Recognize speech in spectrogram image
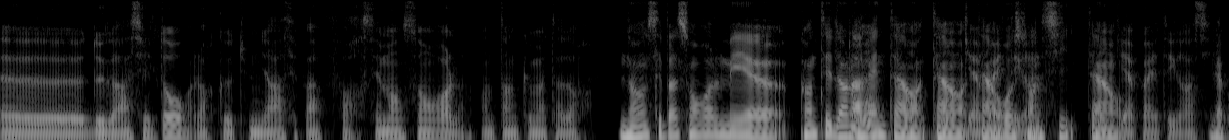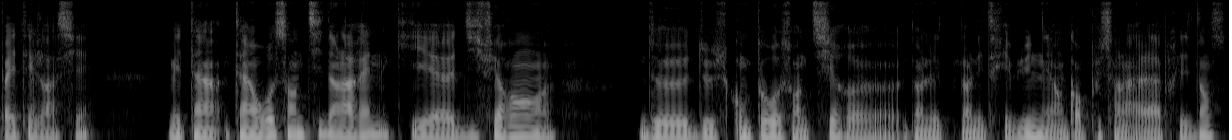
de gracier le taureau, alors que tu me diras, c'est pas forcément son rôle en tant que matador. Non, c'est pas son rôle, mais quand tu es dans l'arène, tu as, un ressenti. il n'a pas été gracié. Il n'a pas été gracié. Mais tu as, un ressenti dans l'arène qui est différent de, de ce qu'on peut ressentir euh, dans, les, dans les tribunes et encore plus à la, présidence.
